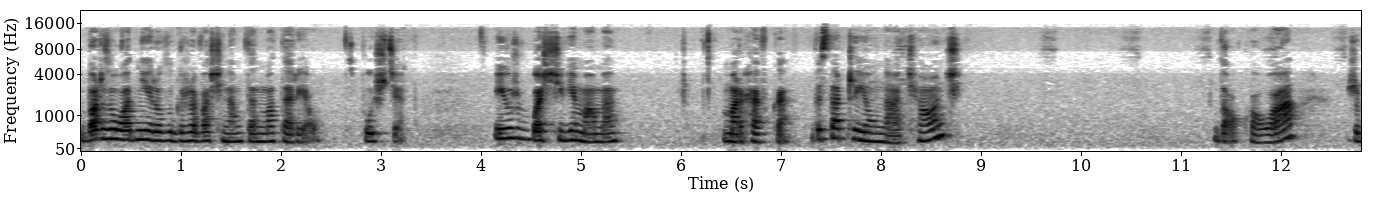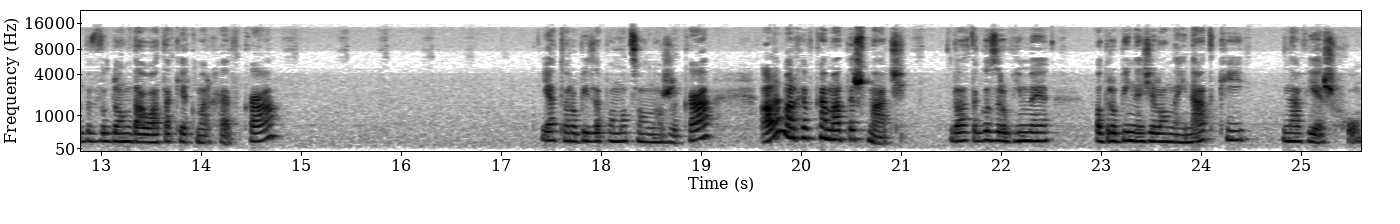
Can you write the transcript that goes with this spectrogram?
bardzo ładnie rozgrzewa się nam ten materiał. Spójrzcie. I już właściwie mamy marchewkę. Wystarczy ją naciąć dookoła, żeby wyglądała tak jak marchewka. Ja to robię za pomocą nożyka, ale marchewka ma też nać. Dlatego zrobimy odrobinę zielonej natki na wierzchu.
